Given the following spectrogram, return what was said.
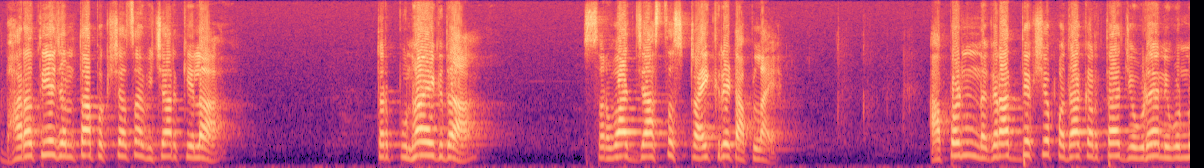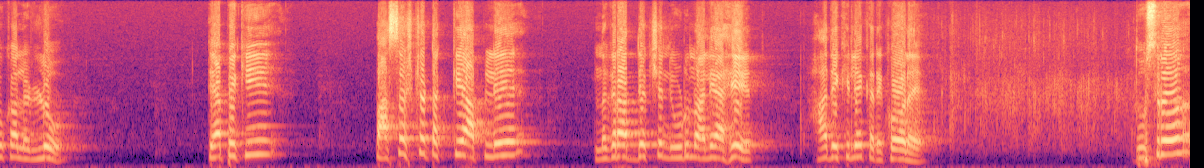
भारतीय जनता पक्षाचा विचार केला तर पुन्हा एकदा सर्वात जास्त स्ट्राईक रेट आपला आहे. आपण नगराध्यक्ष पदाकरता जेवढ्या निवडणुका लढलो त्यापैकी पासष्ट टक्के आपले नगराध्यक्ष निवडून आले आहेत हा देखील एक रेकॉर्ड आहे. दुसरं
